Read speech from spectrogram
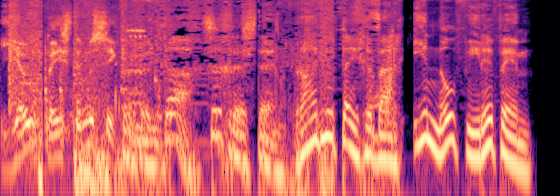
Jou beste musiek vir vandag se Christen. Radio Tygerberg 104 FM.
